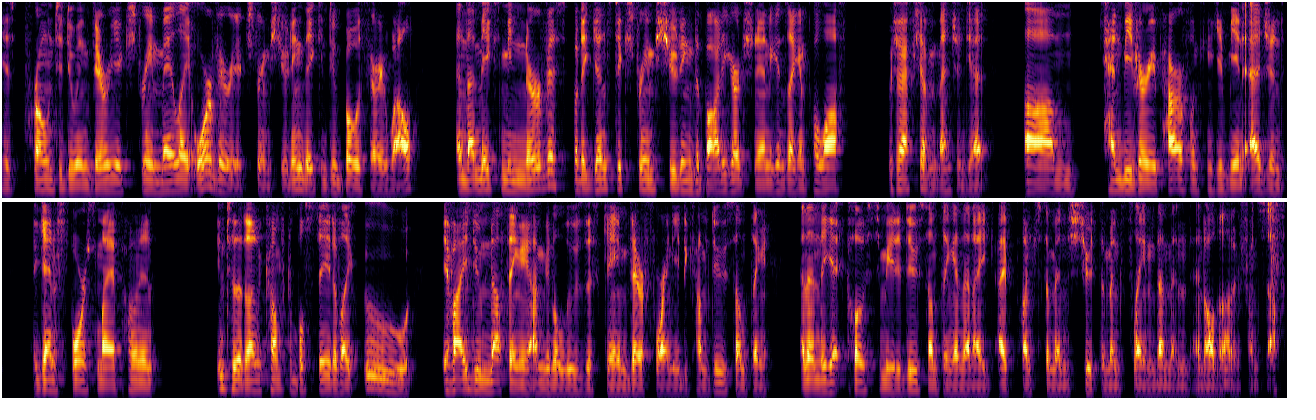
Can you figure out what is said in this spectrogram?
is prone to doing very extreme melee or very extreme shooting. They can do both very well. And that makes me nervous, but against extreme shooting, the bodyguard shenanigans I can pull off, which I actually haven't mentioned yet, um, can be very powerful and can give me an edge. And again force my opponent into that uncomfortable state of like, ooh, if I do nothing, I'm going to lose this game. Therefore, I need to come do something. And then they get close to me to do something, and then I, I punch them and shoot them and flame them and, and all the other fun stuff.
